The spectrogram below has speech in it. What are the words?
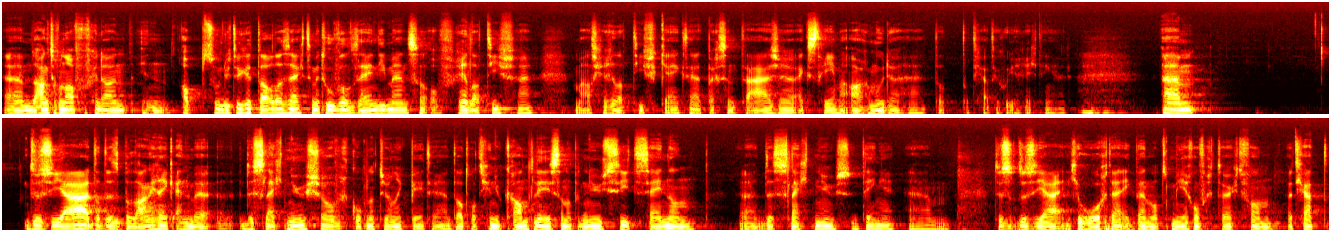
Um, dat hangt ervan af of je dan in absolute getallen zegt, met hoeveel zijn die mensen, of relatief. Hè. Maar als je relatief kijkt, hè, het percentage, extreme armoede, hè, dat, dat gaat de goede richting uit. Mm dus ja, dat is belangrijk. En we, de slecht nieuws verkoopt natuurlijk beter. Hè. Dat wat je nu krant leest en op het nieuws ziet, zijn dan uh, de slecht nieuws dingen. Um, dus, dus ja, je hoort, hè, ik ben wat meer overtuigd van... Het gaat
